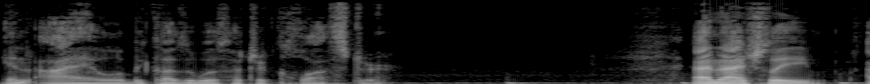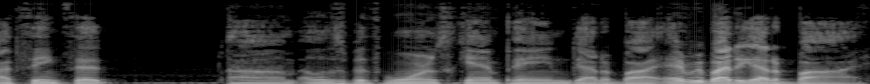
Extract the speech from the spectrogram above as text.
in Iowa because it was such a cluster. And actually, I think that um, Elizabeth Warren's campaign got a buy. Everybody got a buy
